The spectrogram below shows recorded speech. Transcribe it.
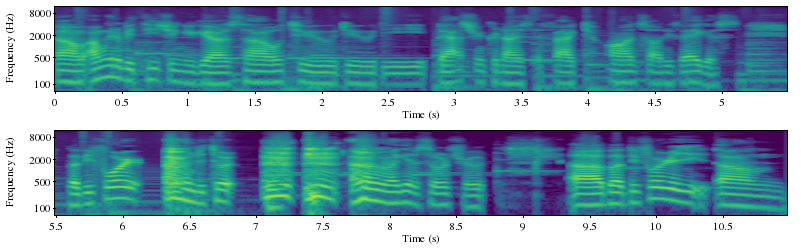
um, I'm gonna be teaching you guys how to do the bat synchronized effect on Sony Vegas. But before the I get a sore throat. Uh, but before the um,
